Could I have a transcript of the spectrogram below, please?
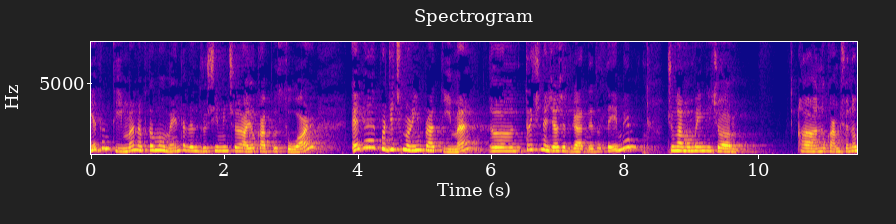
jetën time në këtë moment edhe ndryshimin që ajo ka pësuar, edhe përditshmërinë pra time, 360 gradë le të themi, që nga momenti që nuk kam qenë në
